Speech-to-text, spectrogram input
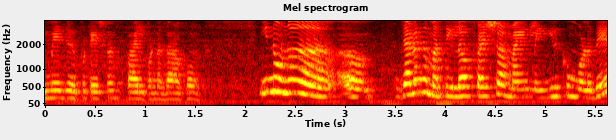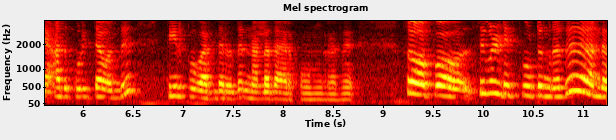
இமேஜ் ரெப்புடேஷன் ஸ்பாயில் பண்ணதாகும். இன்னொன்று ஜனங்க மத்தியில் ஃப்ரெஷ்ஷாக மைண்டில் இருக்கும் பொழுதே அது குறித்த வந்து தீர்ப்பு வந்துடுறது நல்லதாக இருக்குங்கிறது ஸோ அப்போது சிவில் டிஸ்பியூட்டுங்கிறது அந்த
